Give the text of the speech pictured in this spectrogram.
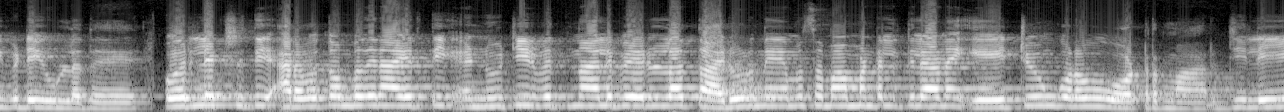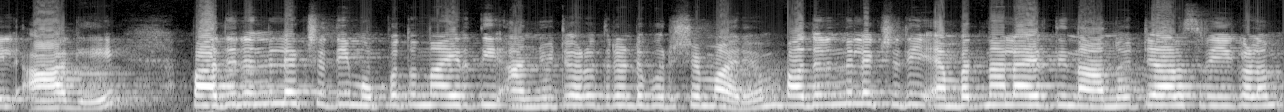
ഇവിടെയുള്ളത്. ഒരു ലക്ഷത്തി അറുപത്തൊമ്പതിനായിരത്തി എണ്ണൂറ്റി ഇരുപത്തിനാല് പേരുള്ള തരൂർ നിയമസഭാ മണ്ഡലത്തിലാണ് ഏറ്റവും കുറവ് വോട്ടർമാർ. ജില്ലയിൽ ആകെ പതിനൊന്ന് ലക്ഷത്തി മുപ്പത്തൊന്നായിരത്തി അഞ്ഞൂറ്റി അറുപത്തിരണ്ട് പുരുഷന്മാരും പതിനൊന്ന് ലക്ഷത്തി എൺപത്തിനാലായിരത്തി നാനൂറ്റി ആറ് സ്ത്രീകളും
